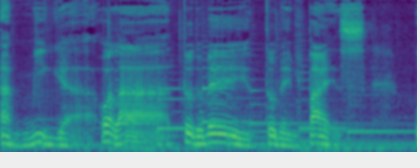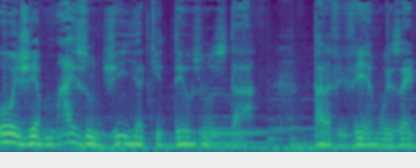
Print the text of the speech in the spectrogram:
Amiga. Olá, tudo bem? Tudo em paz? Hoje é mais um dia que Deus nos dá para vivermos em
